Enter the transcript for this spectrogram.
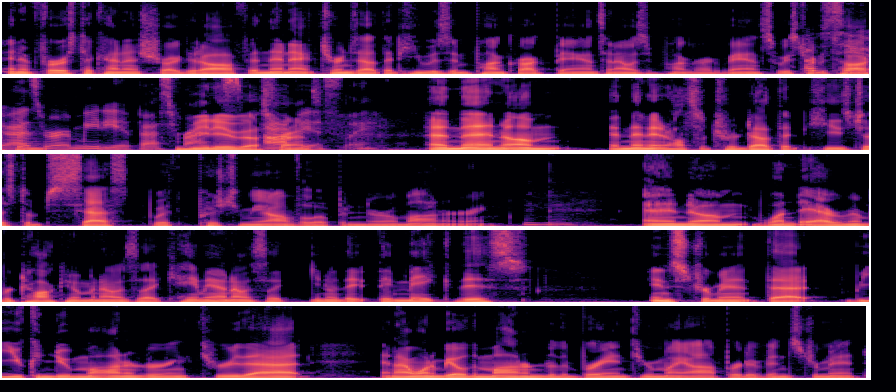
And at first, I kind of shrugged it off. And then it turns out that he was in punk rock bands and I was in punk rock bands. So we Oh, started talking. you guys were immediate best friends. Immediate best friends. obviously. And then, um, and then it also turned out that he's just obsessed with pushing the envelope in neuromonitoring. Mhm. And um, one day I remember talking to him, and I was like, "Hey, man," I was like, "You know, they, they make this instrument that, but you can do monitoring through that, and I want to be able to monitor the brain through my operative instrument."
